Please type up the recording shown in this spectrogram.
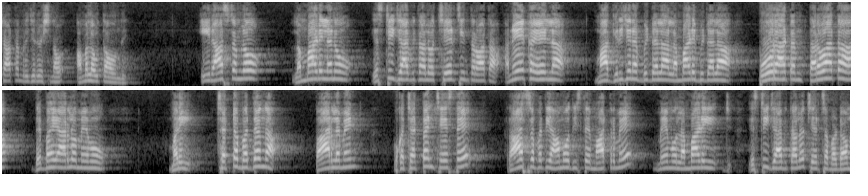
శాతం రిజర్వేషన్ అమలవుతూ అమలవుతా ఉంది. ఈ రాష్ట్రంలో లంబాడీలను ఎస్టీ జాబితాలో చేర్చిన తర్వాత అనేక ఏళ్ళ మా గిరిజన బిడ్డల లంబాడి బిడ్డల పోరాటం తర్వాత డెబ్బై ఆరులో మేము మరి చట్టబద్ధంగా పార్లమెంట్ ఒక చట్టం చేస్తే రాష్ట్రపతి ఆమోదిస్తే మాత్రమే మేము లంబాడి ఎస్టీ జాబితాలో చేర్చబడ్డాం.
